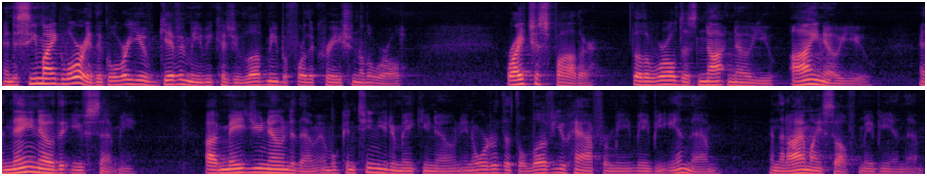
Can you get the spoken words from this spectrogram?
and to see my glory, the glory you have given me because you loved me before the creation of the world. Righteous Father, though the world does not know you, I know you, and they know that you've sent me. I've made you known to them and will continue to make you known in order that the love you have for me may be in them and that I myself may be in them.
